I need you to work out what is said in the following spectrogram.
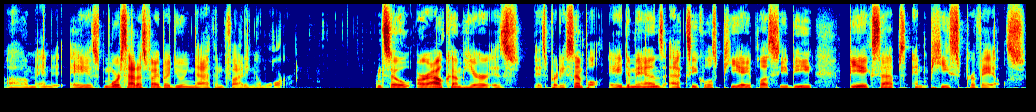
um, and A is more satisfied by doing that than fighting a war. And so our outcome here is is pretty simple. A demands X equals PA plus CB, B accepts, and peace prevails.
